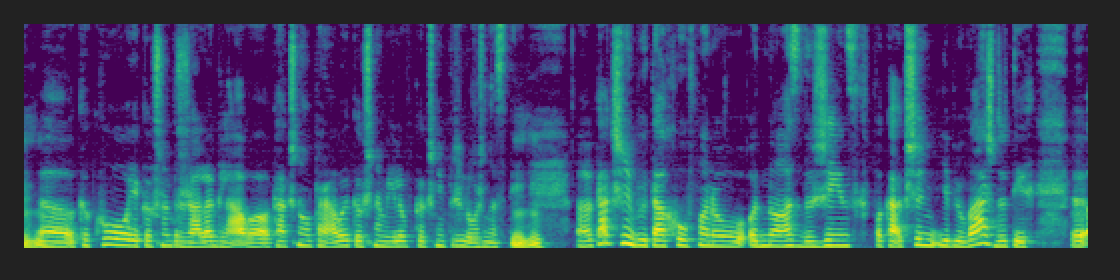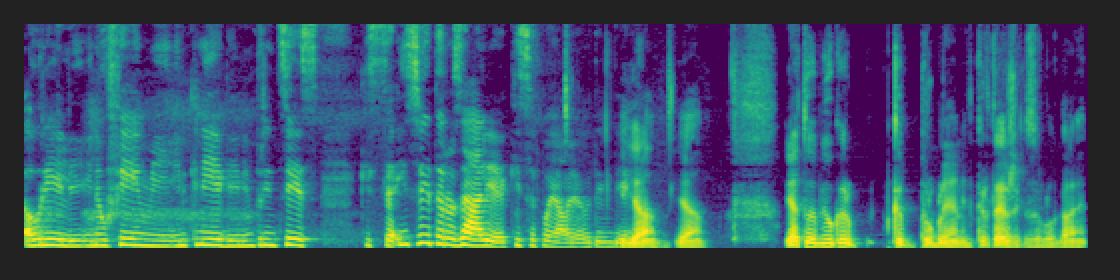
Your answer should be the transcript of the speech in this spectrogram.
Mhm. uh, kako je kakšna držala glavo, kakšno upravo je kakšna imela v kakšni priložnosti. Mhm. Uh, kakšen je bil ta Hoffmanov odnos do žensk, pa kakšen je bil vaš do teh uh, Aureli in Eufemi in knjigi in princes ki se, in svete rozalije, ki se pojavljajo v tem delu. Ja, ja. ja, to je bil kar, kar problem in kar težek zalogaj.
